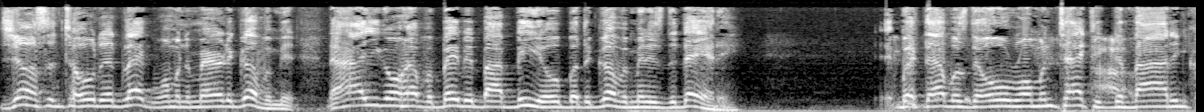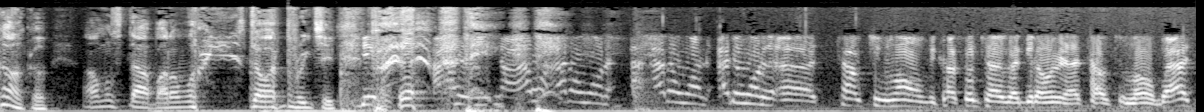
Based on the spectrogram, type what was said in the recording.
Johnson told that black woman to marry the government. Now, how you gonna have a baby by Bill, but the government is the daddy? But that was the old Roman tactic: divide and conquer. I'm gonna stop. I don't want to start preaching. Yeah, I, no, I, don't- I don't want to. I I don't want. I don't want to uh, talk too long because sometimes I get on here and I talk too long. But I,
